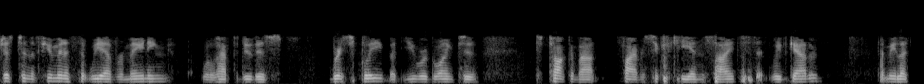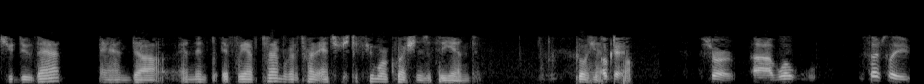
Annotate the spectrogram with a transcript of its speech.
just in the few minutes that we have remaining, we'll have to do this briskly, but you were going to, to talk about five or six key insights that we've gathered. Let me let you do that, and uh, and then if we have time, we're going to try to answer just a few more questions at the end. Go ahead. Okay. Sure. Uh, well, essentially,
